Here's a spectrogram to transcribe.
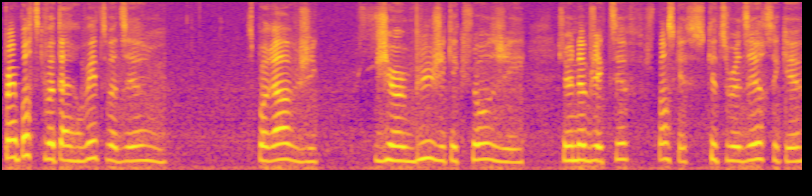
peu importe ce qui va t'arriver, tu vas dire, c'est pas grave, j'ai j'ai un but, j'ai quelque chose, j'ai un objectif. Je pense que ce que tu veux dire, c'est que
